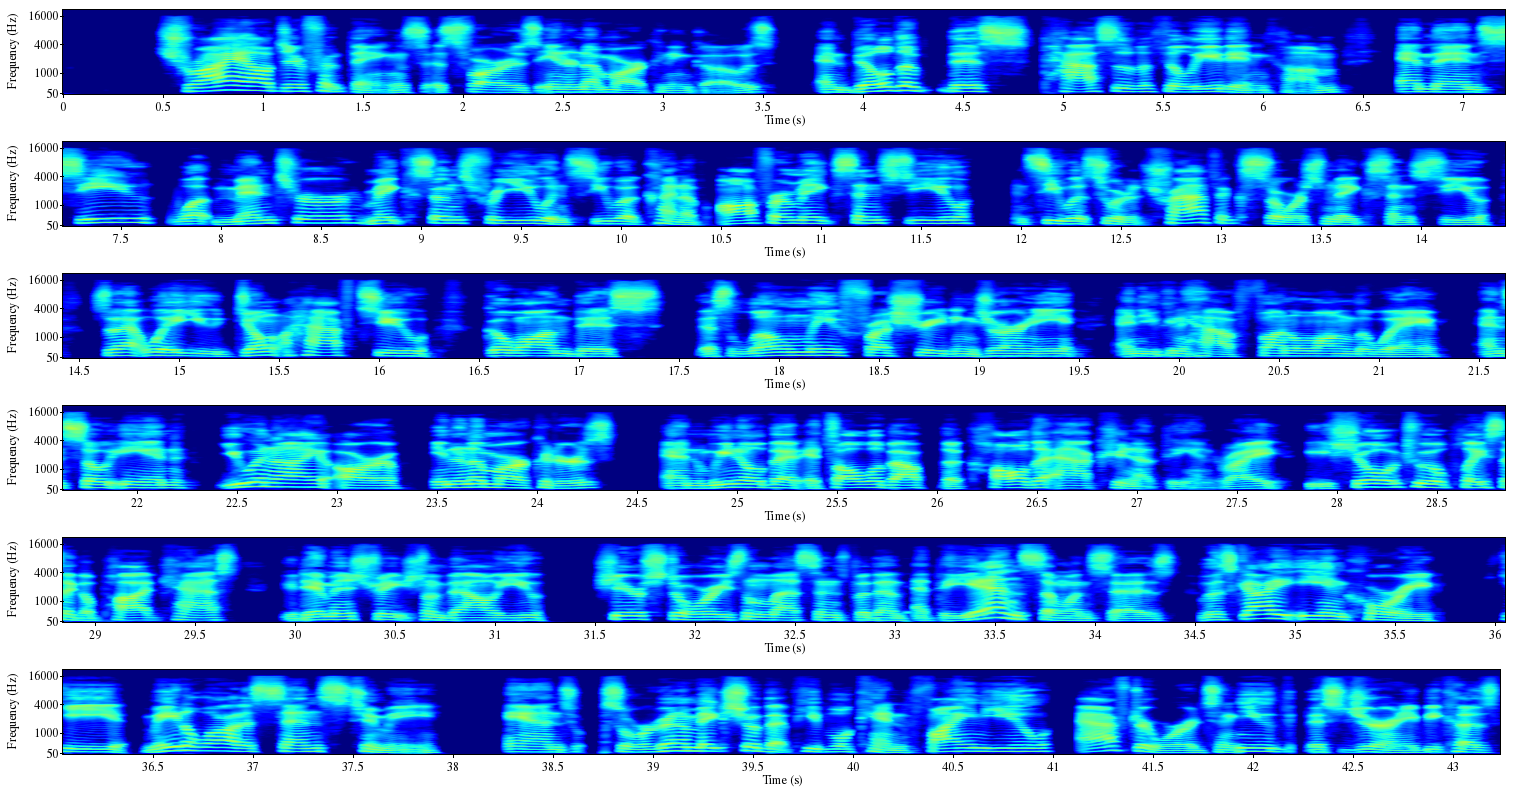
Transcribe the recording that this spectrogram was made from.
try out different things as far as internet marketing goes and build up this passive affiliate income and then see what mentor makes sense for you and see what kind of offer makes sense to you and see what sort of traffic source makes sense to you. So that way you don't have to go on this this lonely frustrating journey and you can have fun along the way. And so ian you and i are internet marketers and we know that it's all about the call to action at the end, right? You show up to a place like a podcast, you demonstrate some value, share stories and lessons. But then at the end, someone says, This guy, Ian Cory, he made a lot of sense to me. And so we're going to make sure that people can find you afterwards and you this journey because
